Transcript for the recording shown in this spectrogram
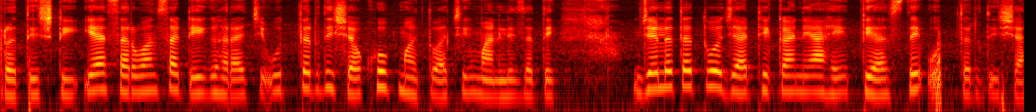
प्रतिष्ठी या सर्वांसाठी घराची उत्तर दिशा खूप महत्त्वाची मानली जाते. जलतत्व ज्या ठिकाणी आहे ती असते उत्तर दिशा.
